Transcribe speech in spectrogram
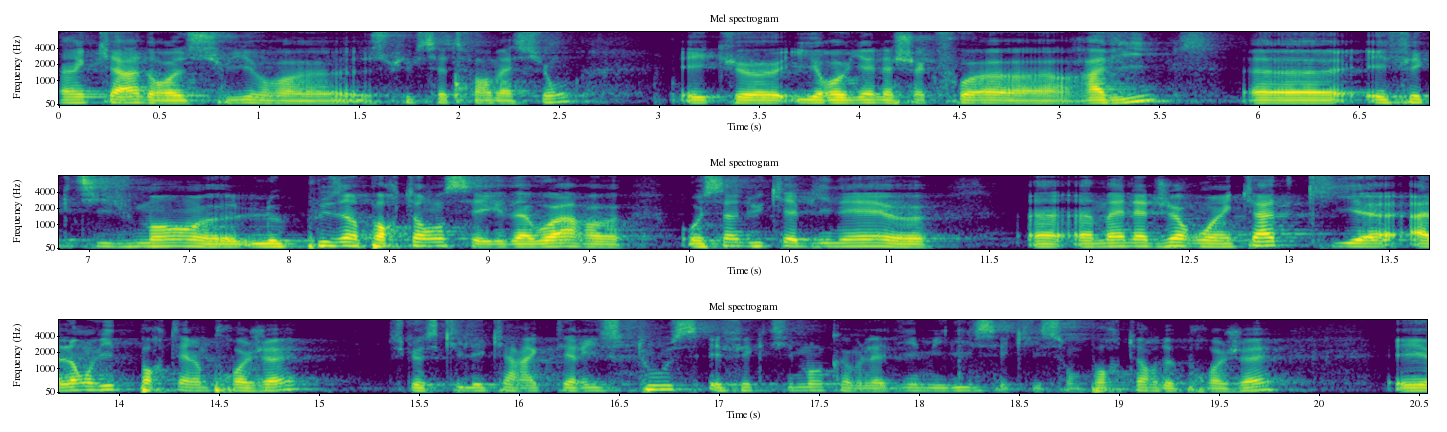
un cadre suivre, euh, suivre cette formation. et qu'ils reviennent à chaque fois ravis. effectivement, le plus important, c'est d'avoir au sein du cabinet un, manager ou un cadre qui a, l'envie de porter un projet, parce que ce qui les caractérise tous, effectivement, comme l'a dit Émilie, c'est qu'ils sont porteurs de projets, et,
